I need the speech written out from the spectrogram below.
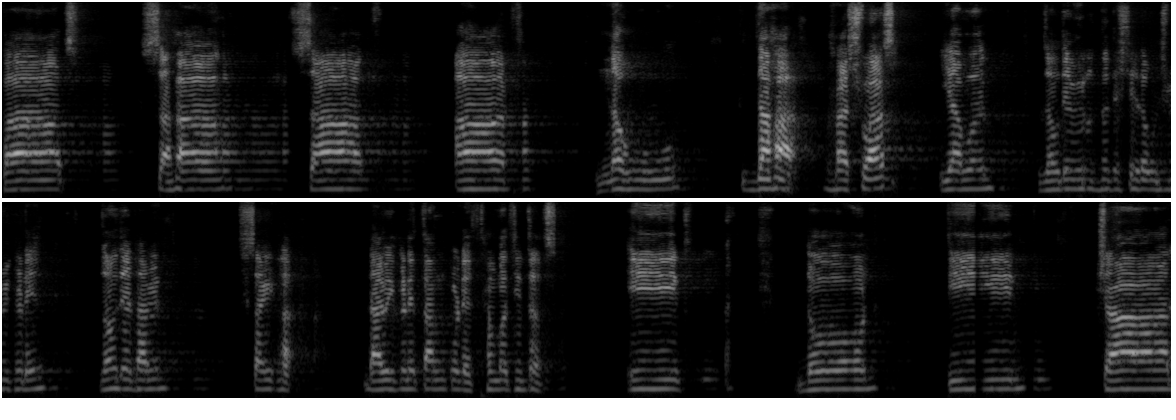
पाच सहा सात आठ नऊ दहा. हा श्वास यावर. जाऊ दे विरुद्ध दिशेला उजवीकडे. जाऊ दे डावी साईडला. डावीकडे तांबकडे थांबा तिथंच. एक दोन तीन चार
